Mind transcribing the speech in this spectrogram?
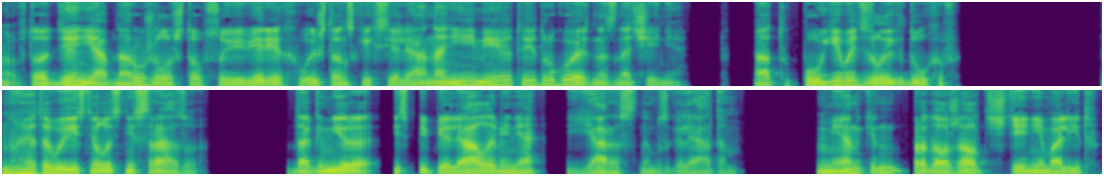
В тот день я обнаружил, что в суевериях выштранских селян они имеют и другое назначение — отпугивать злых духов. Но это выяснилось не сразу. Дагмира испепеляла меня яростным взглядом. Менкин продолжал чтение молитв,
